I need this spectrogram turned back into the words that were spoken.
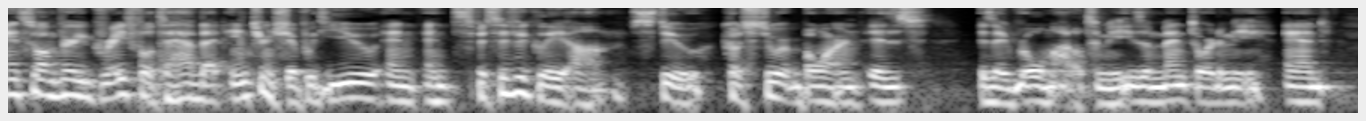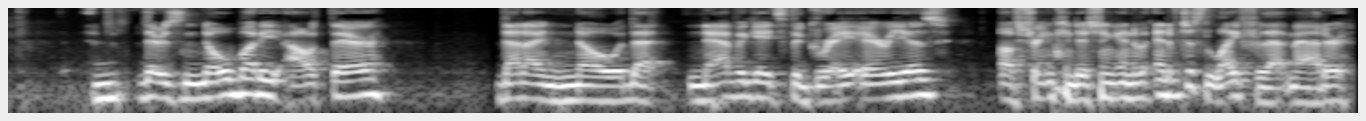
and so I'm very grateful to have that internship with you and and specifically um, Stu, Coach Stuart Bourne is is a role model to me. He's a mentor to me, and th- there's nobody out there that I know that navigates the gray areas of strength and conditioning and, and of just life for that matter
